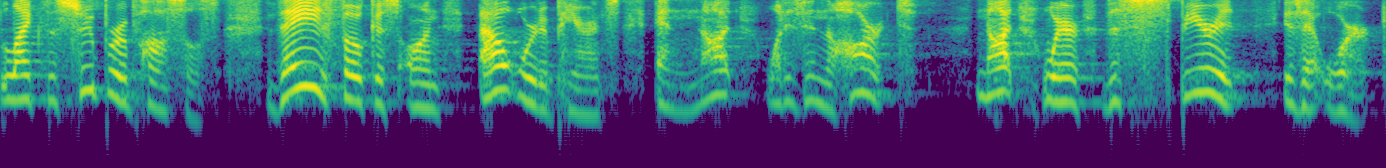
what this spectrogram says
like the super apostles. They focus on outward appearance and not what is in the heart, not where the Spirit is at work.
